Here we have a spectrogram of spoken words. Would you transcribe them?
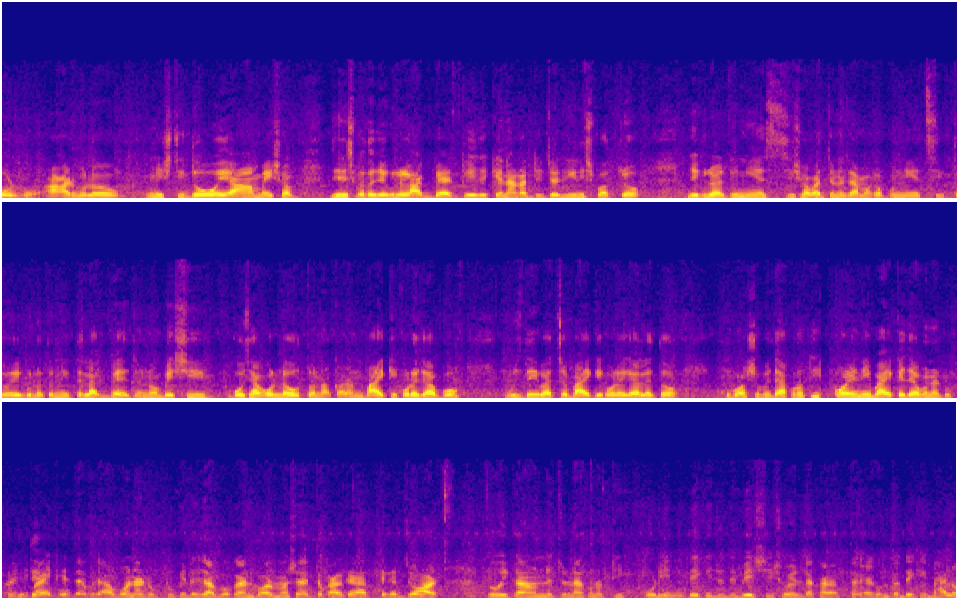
করব। আর হলো মিষ্টি দই, আম, এইসব জিনিসপত্র যেগুলো লাগবে আর কি, এই যে কেনাকাটির জিনিসপত্র যেগুলো আর কি নিয়ে এসেছি, সবার জন্য জামা কাপড় নিয়েছি। তো এগুলো তো নিতে লাগবে, এজন্য বেশি বোঝা করলে হতো না। কারণ বাইকে করে যাব বুঝতেই পারছ বাইকে করে গেলে তো খুব অসুবিধা। এখনও ঠিক করিনি বাইকে যাব না টুকটুকিতে বাইকে যাব যাব না টুকটুকিতে যাব কারণ বরমশাইয়ের তো কালকে রাত থেকে জ্বর তো ওই কারণের জন্য এখনও ঠিক করিনি। দেখি যদি বেশি শরীরটা খারাপ থাকে এখন তো দেখি ভালো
